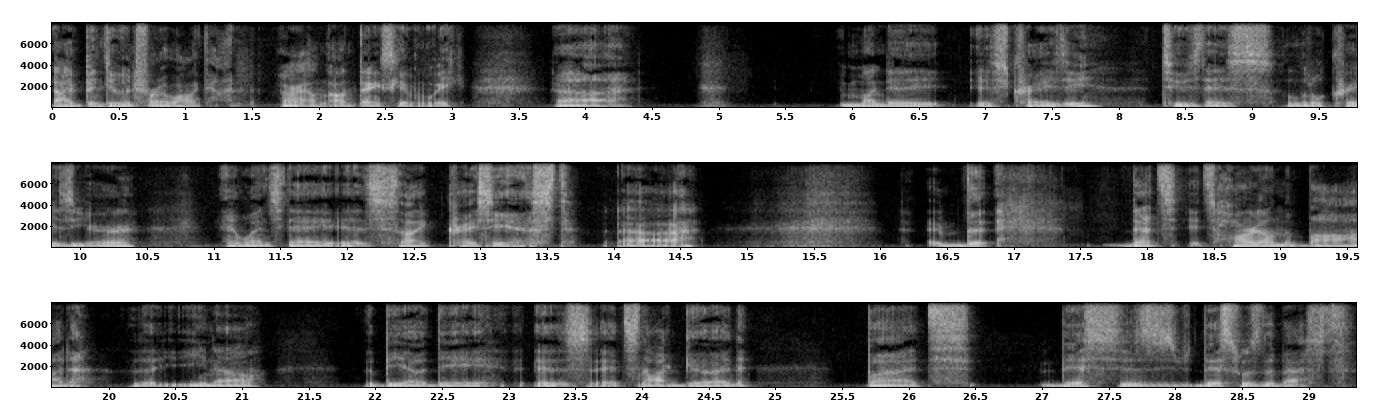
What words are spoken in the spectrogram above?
I've been doing for a long time around on Thanksgiving week. Uh, Monday is crazy. Tuesday's a little crazier, and Wednesday is like craziest. Uh, the that's it's hard on the bod. The you know the bod is it's not good, but this is this was the best.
